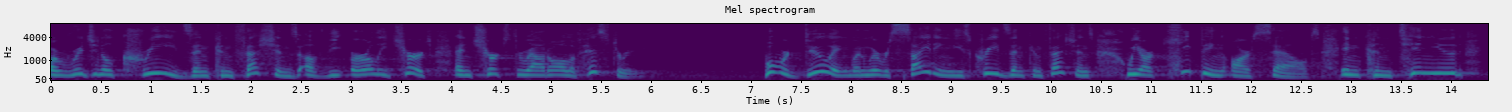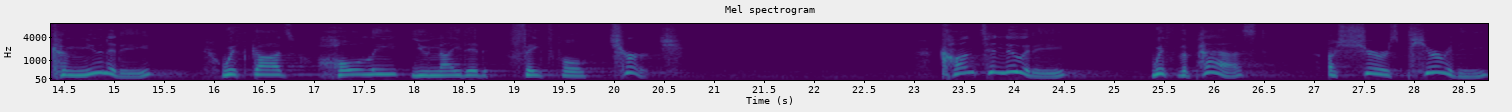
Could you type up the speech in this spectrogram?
original creeds and confessions of the early church and church throughout all of history. What we're doing when we're reciting these creeds and confessions, we are keeping ourselves in continued community with God's holy, united, faithful church. Continuity with the past assures purity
